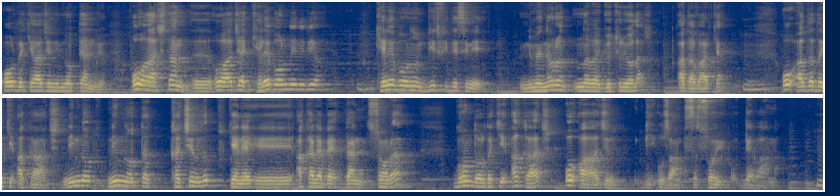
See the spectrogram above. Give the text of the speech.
oradaki ağaca Nimnot denmiyor. O ağaçtan e, o ağaca Celeborn deniliyor. Celeborn'un bir fidesini Numenoronlara götürüyorlar ada varken. Hı hı. O adadaki ak ağaç Nimnot. Nimnot da kaçırılıp gene e, Akalebet'ten sonra Gondor'daki ak ağaç o ağacın bir uzantısı, soy devamı. Hı hı.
